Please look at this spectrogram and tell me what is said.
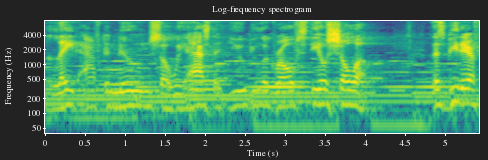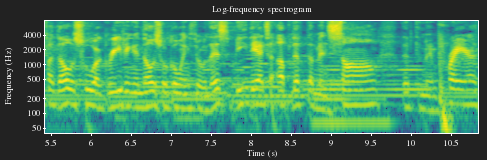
late afternoon. So we ask that you, Beulah Grove, still show up. Let's be there for those who are grieving and those who are going through. Let's be there to uplift them in song, lift them in prayer,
